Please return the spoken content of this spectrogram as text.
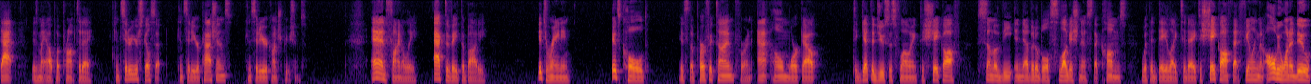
That is my output prompt today. Consider your skill set, consider your passions, consider your contributions. And finally, activate the body. It's raining, it's cold, it's the perfect time for an at home workout to get the juices flowing, to shake off some of the inevitable sluggishness that comes with a day like today, to shake off that feeling that all we want to do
